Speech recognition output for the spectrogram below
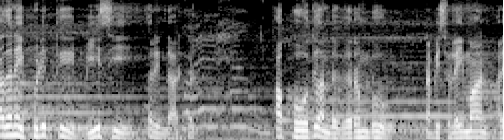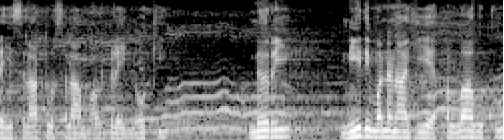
அதனை பிடித்து வீசி எறிந்தார்கள். அப்போது அந்த எறும்பு நபி சுலைமான் அலஹி சலாத்து வசலாம் அவர்களை நோக்கி நெறி நீதி மன்னனாகிய அல்லாவுக்கு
